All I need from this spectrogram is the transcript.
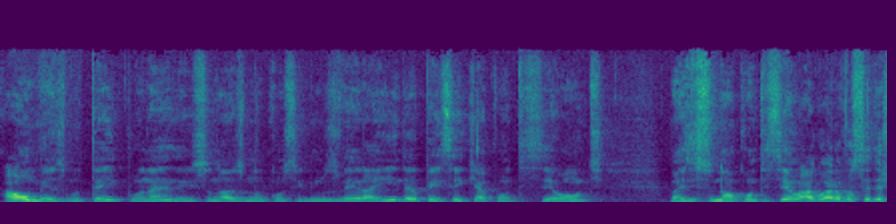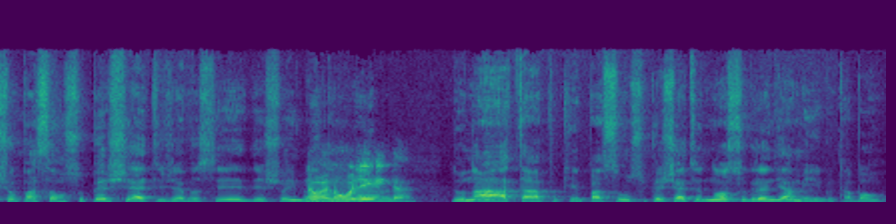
ao mesmo tempo. Né? Isso nós não conseguimos ver ainda. Eu pensei que ia acontecer ontem, mas isso não aconteceu. Agora você deixou passar um super chat, já você deixou em Não, eu não olhei ainda. Do, ah, tá, porque passou um superchat do nosso grande amigo, tá bom?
